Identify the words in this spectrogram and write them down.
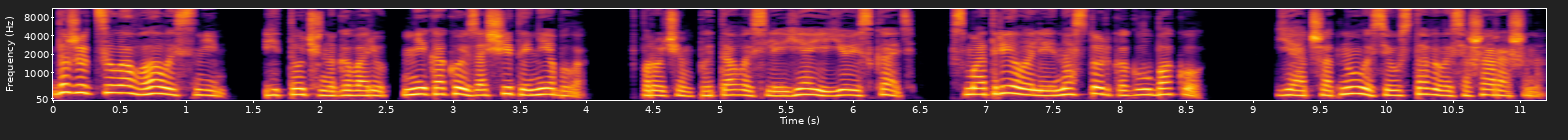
даже целовалась с ним. И точно говорю, никакой защиты не было. Впрочем, пыталась ли я ее искать? Смотрела ли настолько глубоко? Я отшатнулась и уставилась ошарашенно.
